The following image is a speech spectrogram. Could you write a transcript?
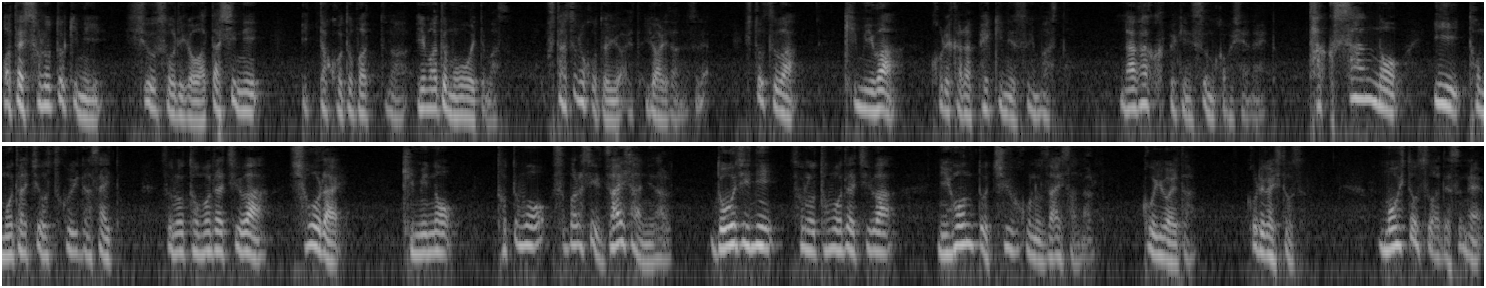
私その時に習総理が私に言った言葉っていうのは今でも覚えてます。2つのことを言われ言われたんですね。一つは君はこれから北京に住みますと。長く北京に住むかもしれないと。たくさんのいい友達を作りなさいと。その友達は将来君のとても素晴らしい財産になる。同時にその友達は日本と中国の財産になるこう言われた。これが一つ。もう一つはですね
